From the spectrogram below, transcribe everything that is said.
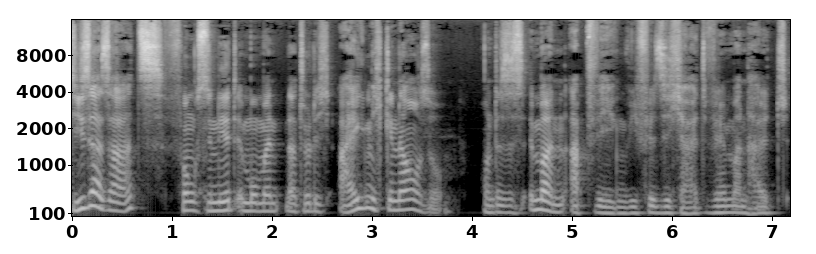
dieser Satz funktioniert im Moment natürlich eigentlich genauso. Und es ist immer ein Abwägen, wie viel Sicherheit will man halt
